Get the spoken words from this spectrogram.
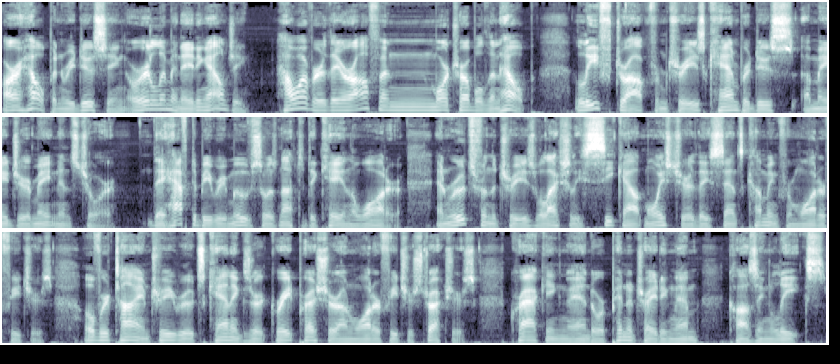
are a help in reducing or eliminating algae. However, they are often more trouble than help. Leaf drop from trees can produce a major maintenance chore. They have to be removed so as not to decay in the water, and roots from the trees will actually seek out moisture they sense coming from water features. Over time, tree roots can exert great pressure on water feature structures, cracking and or penetrating them, causing leaks.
